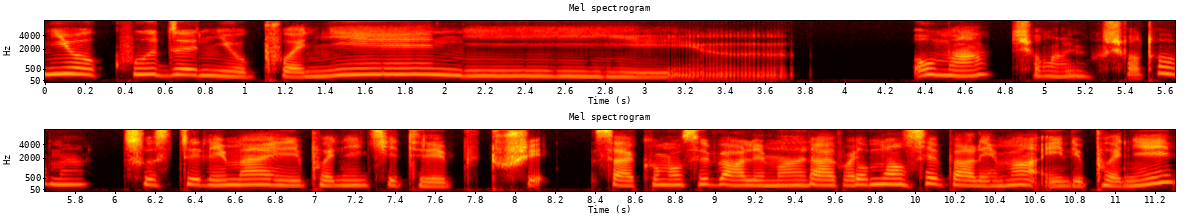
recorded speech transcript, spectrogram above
ni aux coudes, ni aux poignets, ni aux mains, surtout aux mains. Parce que c'était les mains et les poignets qui étaient les plus touchés. Ça a commencé par les mains. Ça a commencé par les mains et les poignets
